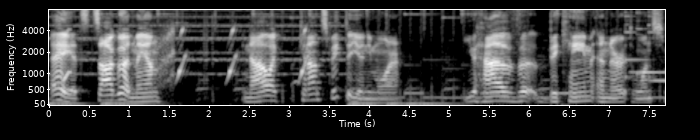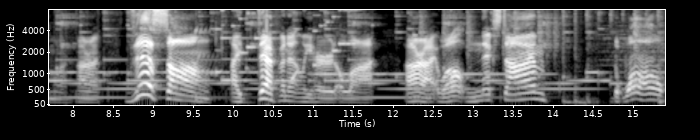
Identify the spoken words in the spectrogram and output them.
Hey, it's, it's all good, man. Now I cannot speak to you anymore. You have became inert once more. Alright. This song! I definitely heard a lot. Alright, well, next time... The wall.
